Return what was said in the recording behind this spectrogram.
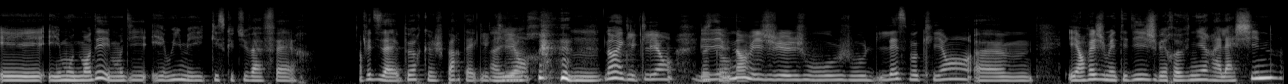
Et, et ils m'ont demandé, ils m'ont dit, et eh oui, mais qu'est-ce que tu vas faire? En fait, ils avaient peur que je parte avec les clients. Hmm. non, avec les clients. non, mais je, je, vous, laisse vos clients. Euh, et en fait, je m'étais dit, je vais revenir à la Chine,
